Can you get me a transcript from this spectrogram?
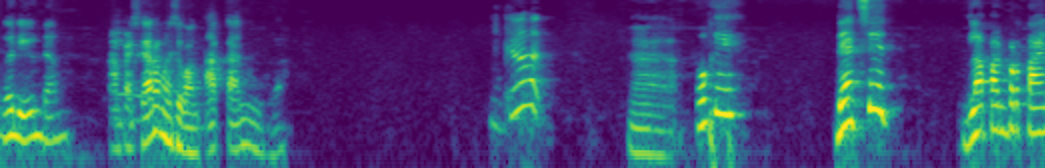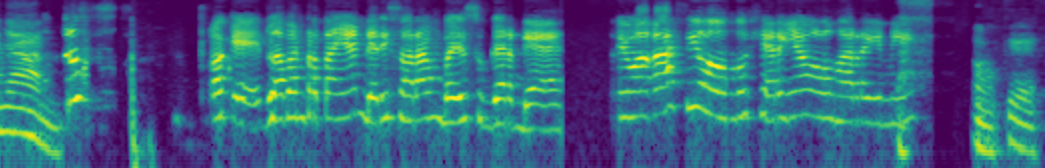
gue diundang. Sampai sekarang masih kontakan gua. good. nah oke. That's it. Delapan pertanyaan Oke, delapan pertanyaan dari seorang Bayu Sugarda. Terima kasih loh untuk share-nya malam hari ini. oke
